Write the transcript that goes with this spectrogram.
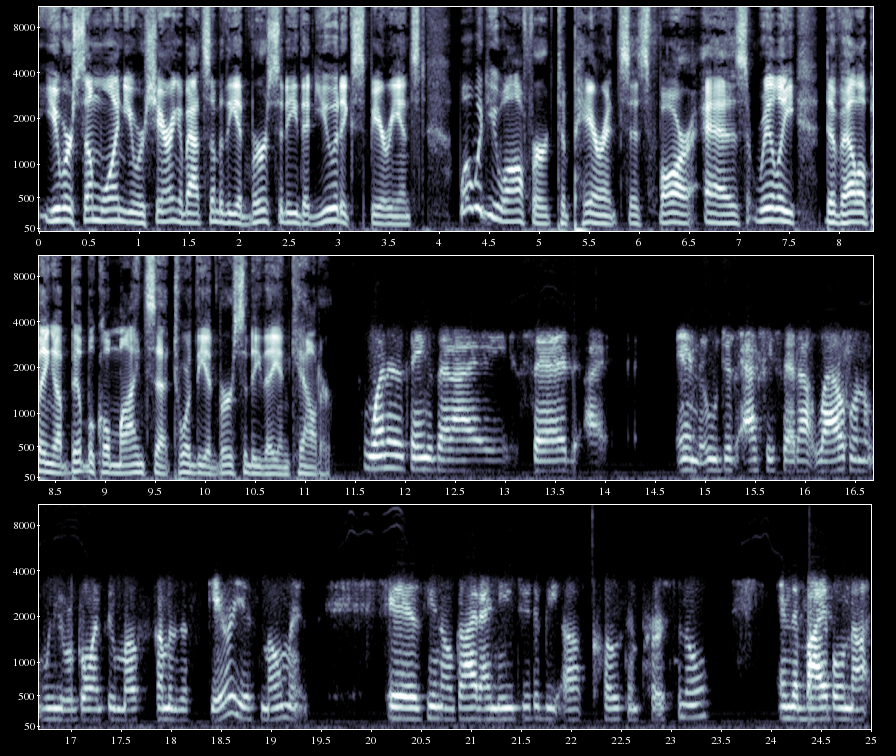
You were someone you were sharing about some of the adversity that you had experienced. What would you offer to parents as far as really developing a biblical mindset toward the adversity they encounter? One of the things that I said, I and who just actually said out loud when we were going through most some of the scariest moments is, you know, God, I need you to be up close and personal, and the Bible not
